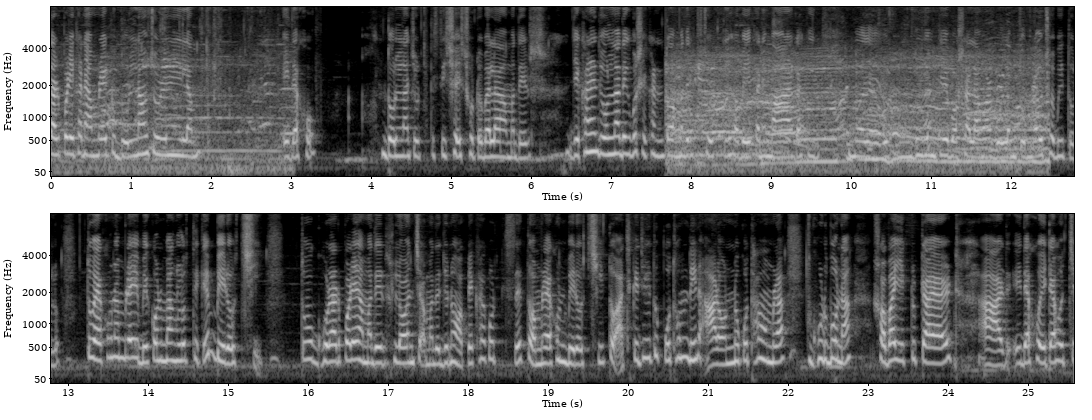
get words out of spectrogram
তারপর এখানে আমরা একটু দোলনাও চড়ে নিলাম। এই দেখো, দোলনা চড়তেছি, সেই ছোটোবেলা আমাদের, যেখানে দোলনা দেখব সেখানে তো আমাদের একটু চড়তেই হবে। এখানে মা আর কাকি দুজনকে বসালাম আর বললাম তোমরাও ছবি তোলো। তো এখন আমরা এই বেকন বাংলোর থেকে বেরোচ্ছি। তো ঘোরার পরে আমাদের লঞ্চ আমাদের জন্য অপেক্ষা করতেছে, তো আমরা এখন বেরোচ্ছি। তো আজকে যেহেতু প্রথম দিন, আর অন্য কোথাও আমরা ঘুরবো না, সবাই একটু টায়ার্ড আর এই দেখো, এটা হচ্ছে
